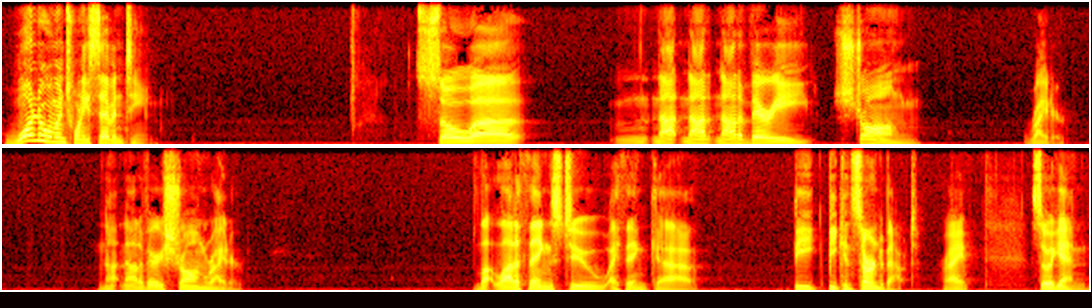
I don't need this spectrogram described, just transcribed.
Wonder Woman 2017. So uh, not not not a very strong writer. Not not a very strong writer. A lot, lot of things to I think uh, be be concerned about, right? So again,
